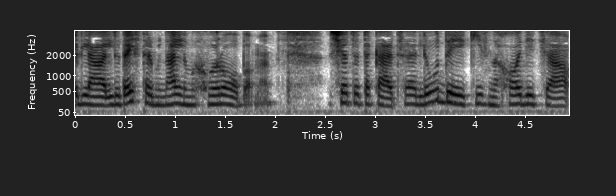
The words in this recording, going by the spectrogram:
для людей з термінальними хворобами. Що це таке? Це люди, які знаходяться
